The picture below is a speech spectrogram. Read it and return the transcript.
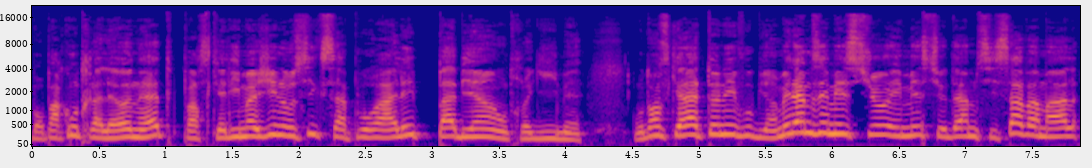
Bon, par contre, elle est honnête parce qu'elle imagine aussi que ça pourra aller pas bien, entre guillemets. Dans ce cas-là, tenez-vous bien. Mesdames et messieurs et messieurs, dames, si ça va mal,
